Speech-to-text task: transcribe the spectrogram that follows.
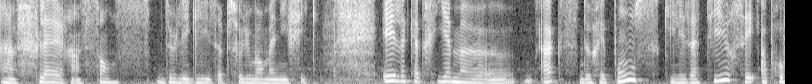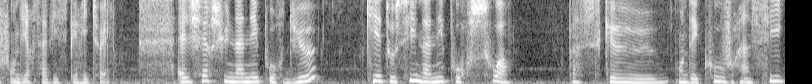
un flair, un sens de l'Église absolument magnifique. Et le quatrième euh, axe de réponse qui les attire, c'est approfondir sa vie spirituelle. Elles cherchent une année pour Dieu, qui est aussi une année pour soi, parce que on découvre ainsi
